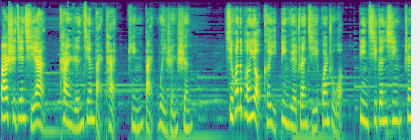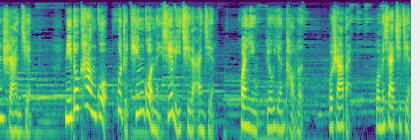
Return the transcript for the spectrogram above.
八世间奇案，看人间百态，品百味人生。喜欢的朋友可以订阅专辑，关注我，定期更新真实案件。你都看过或者听过哪些离奇的案件？欢迎留言讨论。我是阿柏，我们下期见。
